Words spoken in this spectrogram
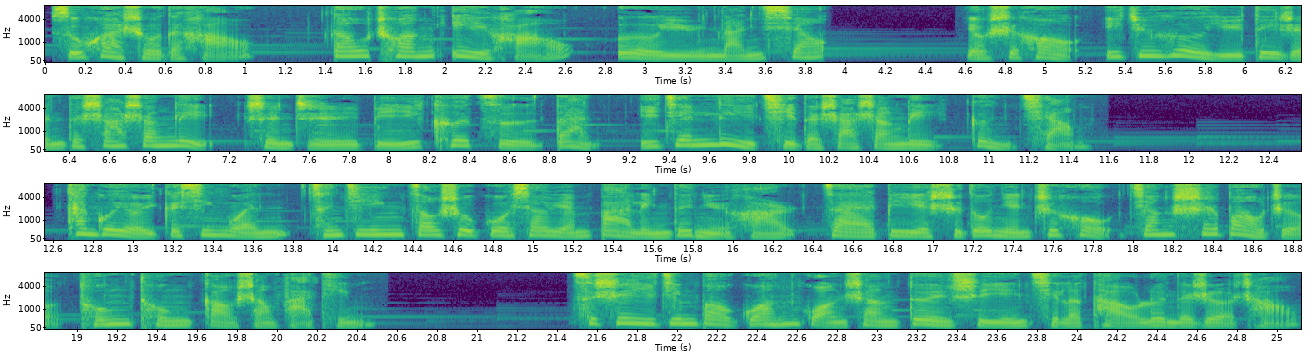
俗话说得好，刀疮易好，恶语难消。有时候，一句恶语对人的杀伤力，甚至比一颗子弹、一件利器的杀伤力更强。看过有一个新闻，曾经遭受过校园霸凌的女孩，在毕业十多年之后，将施暴者通通告上法庭。此事一经曝光，网上顿时引起了讨论的热潮。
